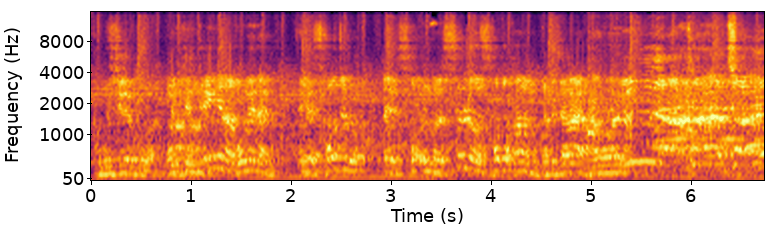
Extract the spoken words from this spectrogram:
보시는 분. 뭐 아. 전쟁이나 보면은 이제 소주로 에, 소, 뭐 술로 소독하는 분 그러잖아요. 으아, 저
